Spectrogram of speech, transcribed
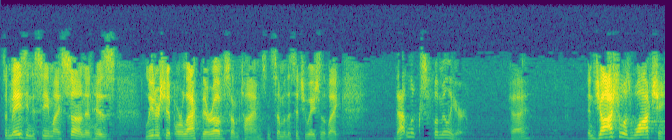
It's amazing to see my son and his leadership or lack thereof sometimes in some of the situations. Like that looks familiar. Okay? And Joshua's watching.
